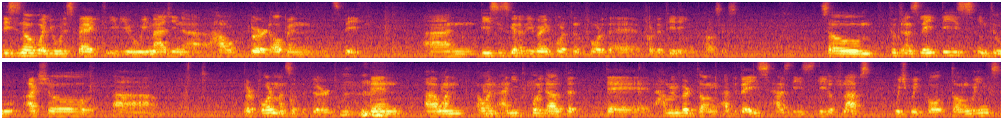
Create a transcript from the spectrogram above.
this is not what you would expect if you imagine uh, how bird open its beak. And this is going to be very important for the, for the feeding process. So to translate this into actual uh, performance of the bird, then I want, I want I need to point out that the hummingbird tongue at the base has these little flaps, which we call tongue wings,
